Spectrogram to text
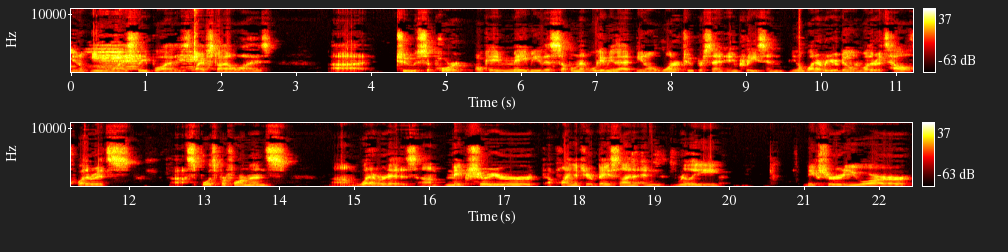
you know, eating wise, sleep wise, lifestyle wise, uh, to support, okay, maybe this supplement will give me that, you know, one or two percent increase in, you know, whatever you're doing, whether it's health, whether it's uh, sports performance, um, whatever it is, um, make sure you're applying it to your baseline and really make sure you are,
